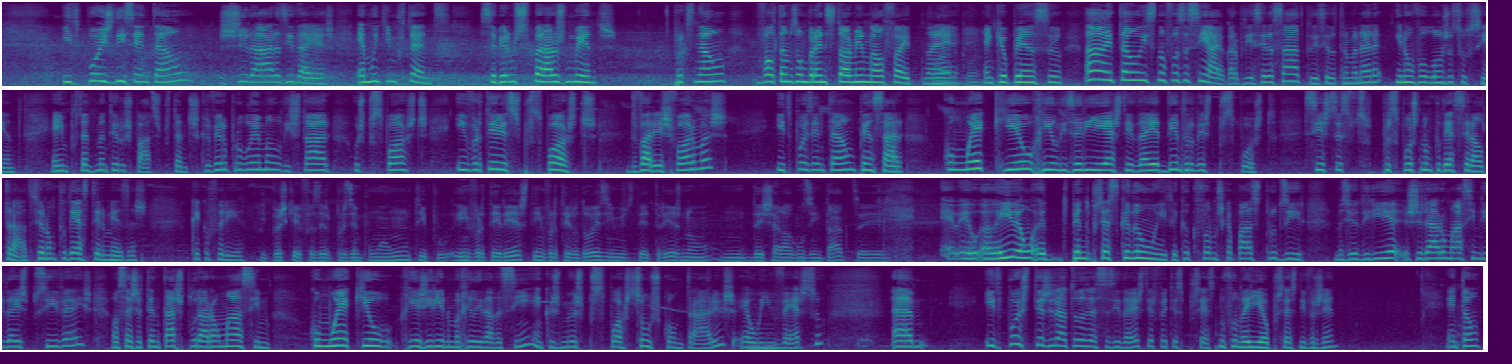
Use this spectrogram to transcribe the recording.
E depois disso então gerar as ideias. É muito importante sabermos separar os momentos. porque senão voltamos a um brainstorming mal feito, não é? Claro, claro. Em que eu penso, ah, então e se não fosse assim, ah, agora podia ser assado, podia ser de outra maneira, e não vou longe o suficiente. É importante manter os passos, portanto, escrever o problema, listar os pressupostos, inverter esses pressupostos de várias formas e depois então pensar como é que eu realizaria esta ideia dentro deste pressuposto. Se este pressuposto não pudesse ser alterado, se eu não pudesse ter mesas, o que é que eu faria? E depois que é fazer, por exemplo, um a um, tipo, inverter este, inverter dois, inverter três, não deixar alguns intactos. É... Eu- aí é um- é- depende do processo de cada um e daquilo que formos capazes de produzir, mas eu diria gerar o máximo de ideias possíveis, ou seja, tentar explorar ao máximo como é que eu reagiria numa realidade assim, em que os meus pressupostos são os contrários, é o Uhum. inverso, Ahm, e depois de ter gerado todas essas ideias, ter feito esse processo, no fundo aí é o processo divergente, então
